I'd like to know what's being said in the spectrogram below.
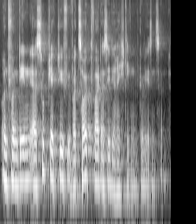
und von denen er subjektiv überzeugt war, dass sie die richtigen gewesen sind.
